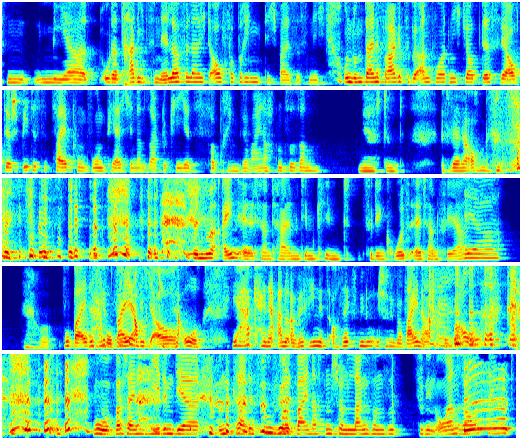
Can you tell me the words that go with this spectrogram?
mehr oder traditioneller vielleicht auch verbringt. Ich weiß es nicht. Und um deine Frage zu beantworten, ich glaube, das wäre auch der späteste Zeitpunkt, wo ein Pärchen dann sagt, okay, jetzt verbringen wir Weihnachten zusammen. Ja, stimmt. Es wäre auch ein bisschen strange, wenn nur ein Elternteil mit dem Kind zu den Großeltern fährt. ja. Ja, wo- Wobei, das ja, gibt's wobei auch, das gibt's auch. ja auch. Ja, keine Ahnung, aber wir reden jetzt auch sechs Minuten schon über Weihnachten. Wow. Wo wahrscheinlich jedem, der uns gerade zuhört, Weihnachten schon langsam so zu den Ohren raushängt.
